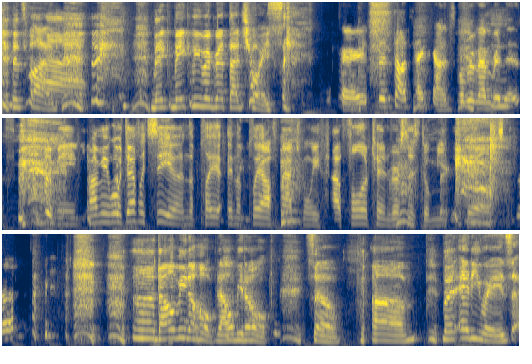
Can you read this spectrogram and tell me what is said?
it's fine. Uh, make make me regret that choice. Okay, it's the thought that counts. We'll remember this. I mean, I mean, we'll definitely see you in the play in the playoff match when we have Fullerton versus Dominguez Hills. Uh, that will be the hope. That will be the hope. So, um, but anyways,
